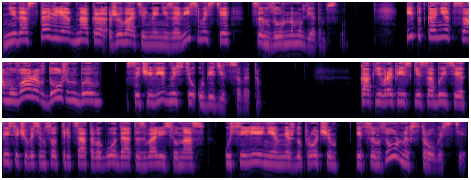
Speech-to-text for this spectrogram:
не доставили, однако, желательной независимости цензурному ведомству. И под конец сам Уваров должен был с очевидностью убедиться в этом. Как европейские события 1830 года отозвались у нас усилением, между прочим, и цензурных строгостей,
